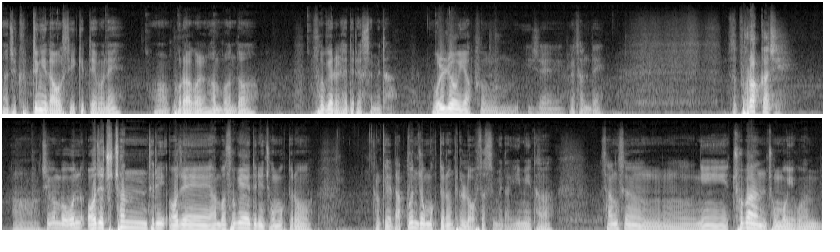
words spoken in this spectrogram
아직 급등이 나올 수 있기 때문에 어, 보락을 한 번 더 소개를 해드렸습니다. 원료 의약품 이제 회사인데 그래서 보락까지 어, 지금 뭐 온, 어제 추천드리 어제 한번 소개해드린 종목들은 그렇게 나쁜 종목들은 별로 없었습니다. 이미 다 상승이 초반 종목이고 한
